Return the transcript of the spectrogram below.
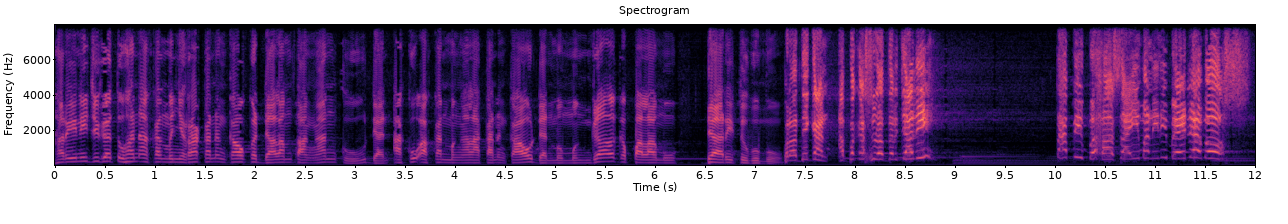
Hari ini juga Tuhan akan menyerahkan engkau ke dalam tanganku dan aku akan mengalahkan engkau dan memenggal kepalamu dari tubuhmu. Perhatikan, apakah sudah terjadi? Tapi bahasa iman ini beda bos.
